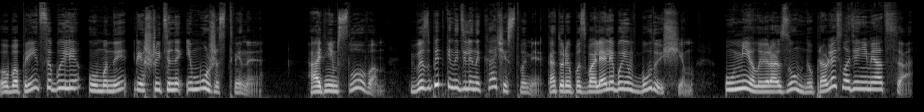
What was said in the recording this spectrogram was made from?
оба принца были умны, решительны и мужественны. Одним словом, в избытке наделены качествами, которые позволяли бы им в будущем умело и разумно управлять владениями отца.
